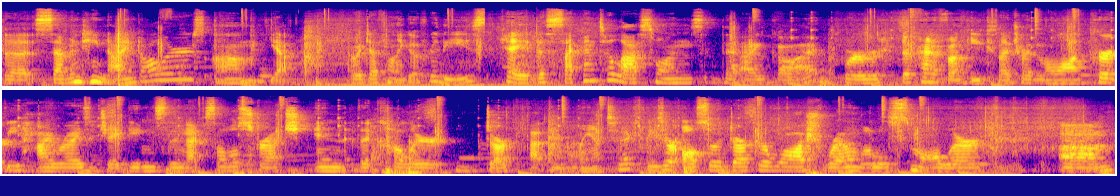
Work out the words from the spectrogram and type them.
the $79. Um, yeah, I would definitely go for these. Okay, the second to last ones that I got were, they're kind of funky because I tried them all on. Curvy high-rise jeggings, the next level stretch in the color Dark Atlantic. These are also a darker wash, run a little smaller. Um,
